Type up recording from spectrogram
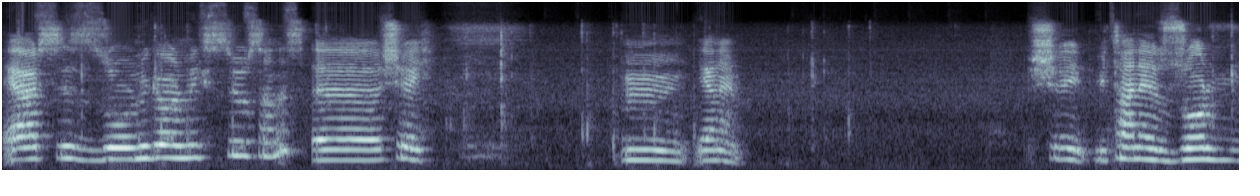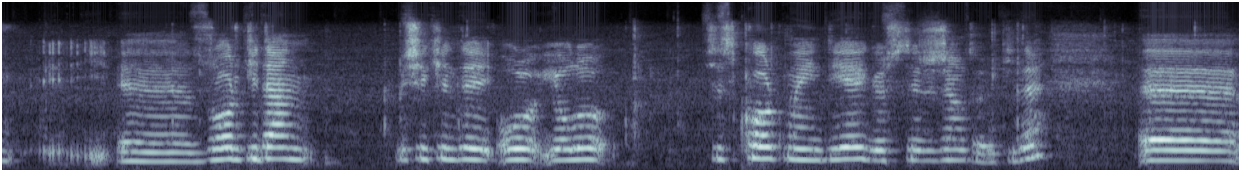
Eğer siz zorunu görmek istiyorsanız eee, şey hmm, yani şey bir tane zor eee, zor giden bir şekilde o yolu siz korkmayın diye göstereceğim tabii ki de. Eee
